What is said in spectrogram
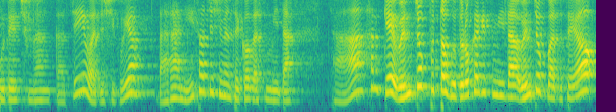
무대 중앙까지 와주시고요. 나란히 서주시면 될 것 같습니다. 자, 함께 왼쪽부터 보도록 하겠습니다. 왼쪽 봐주세요.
